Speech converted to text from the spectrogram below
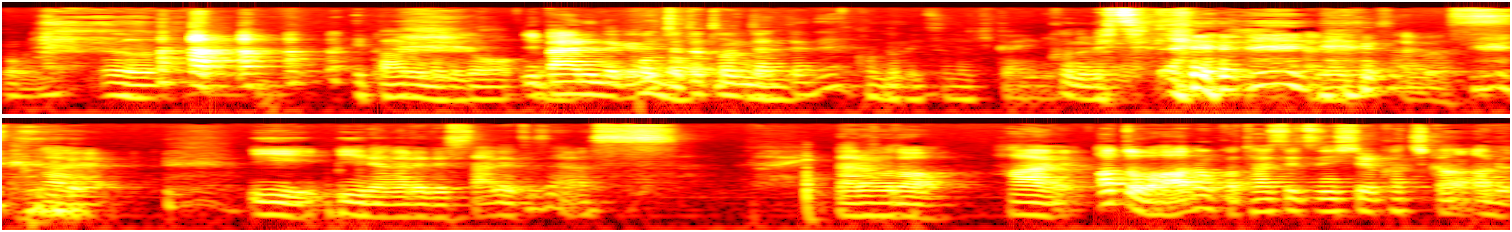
ごめん、うん、いっぱいあるんだけど。いっぱいあるんだけどちょっと飛んじゃってね。うん。今度別の機会に。今度別に。ありがとうございます。はい。いいいい流れでした。ありがとうございます、なるほどはい。あとはなんか大切にしてる価値観ある？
